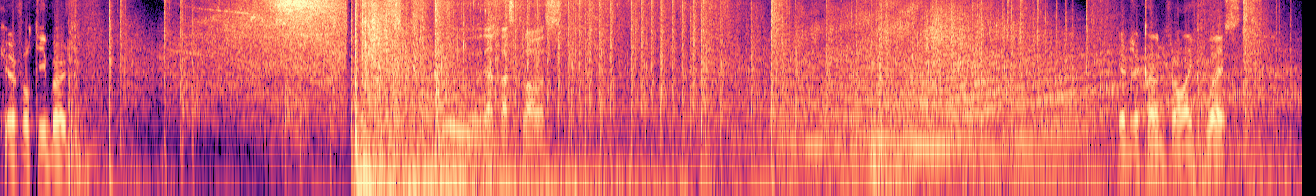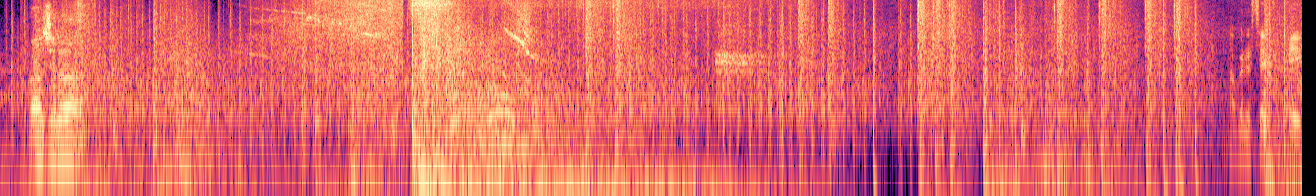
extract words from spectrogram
Careful, T-Bird. Ooh, that was close. Yeah, they're coming from like west. Roger that. Gonna take a peek.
